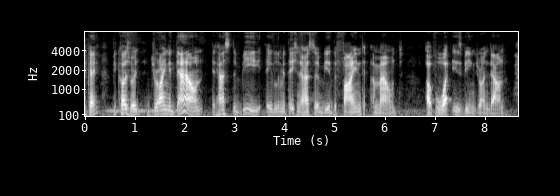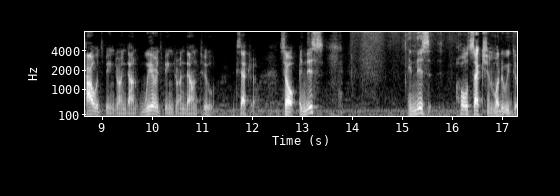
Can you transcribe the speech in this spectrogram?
Okay? Because we're drawing it down, it has to be a limitation. There has to be a defined amount of what is being drawn down, how it's being drawn down, where it's being drawn down to, etc. So in this in this whole section, what do we do?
